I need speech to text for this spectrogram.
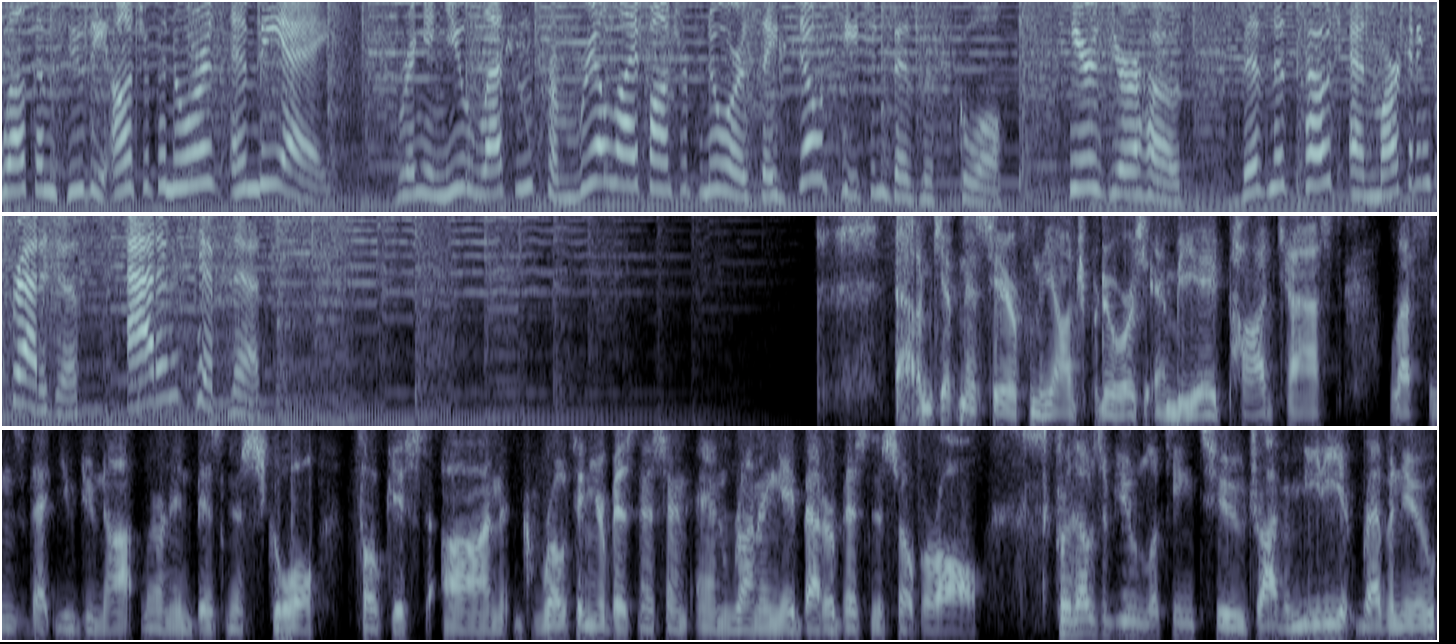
Welcome to the Entrepreneurs MBA, bringing you lessons from real life entrepreneurs they don't teach in business school. Here's your host, business coach and marketing strategist, Adam Kipnes. Adam Kipnes here from the Entrepreneurs MBA podcast. Lessons that you do not learn in business school, focused on growth in your business and, and running a better business overall. For those of you looking to drive immediate revenue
